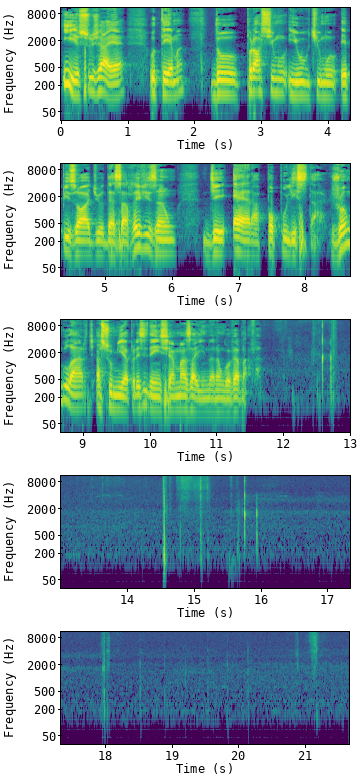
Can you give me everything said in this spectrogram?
E isso já é o tema do próximo e último episódio dessa revisão de Era Populista. João Goulart assumia a presidência, mas ainda não governava.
